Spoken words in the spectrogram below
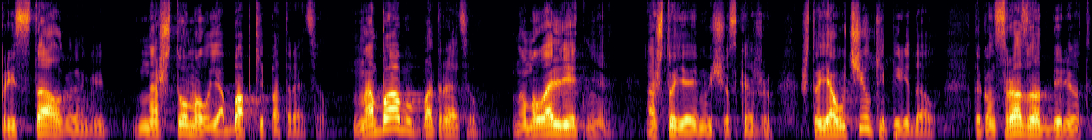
Пристал, говорит, на что, мол, я бабки потратил? На бабу потратил, на малолетнюю. А что я ему еще скажу? Что я училки передал? Так он сразу отберет.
